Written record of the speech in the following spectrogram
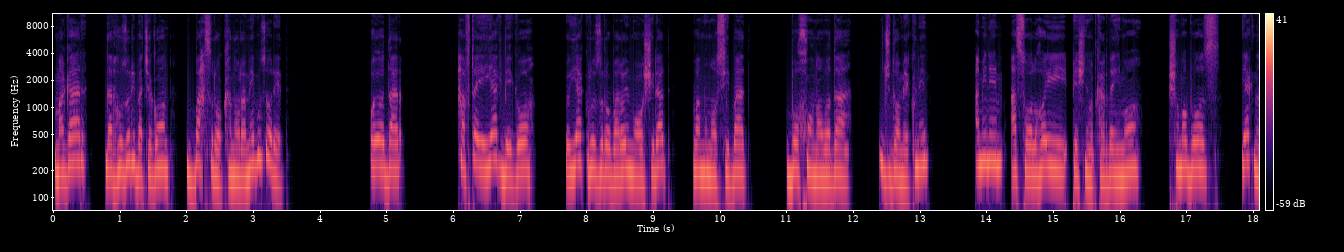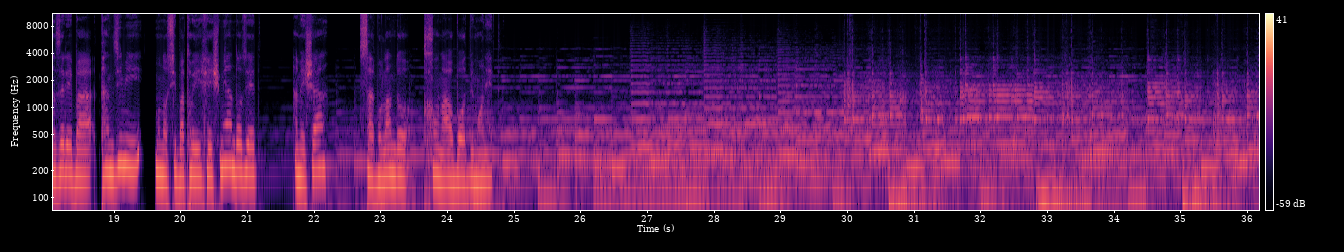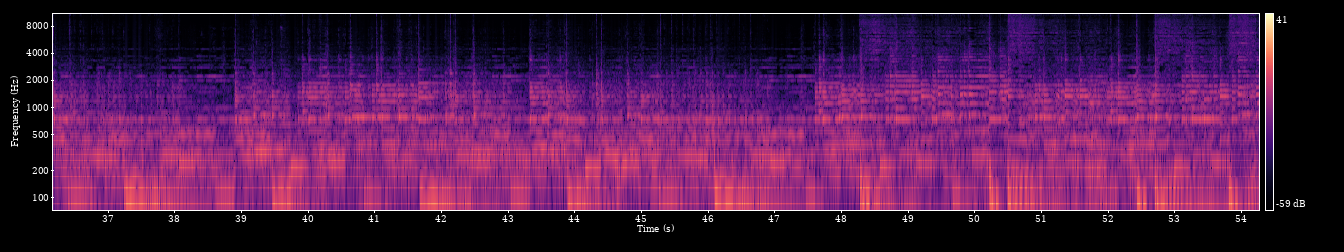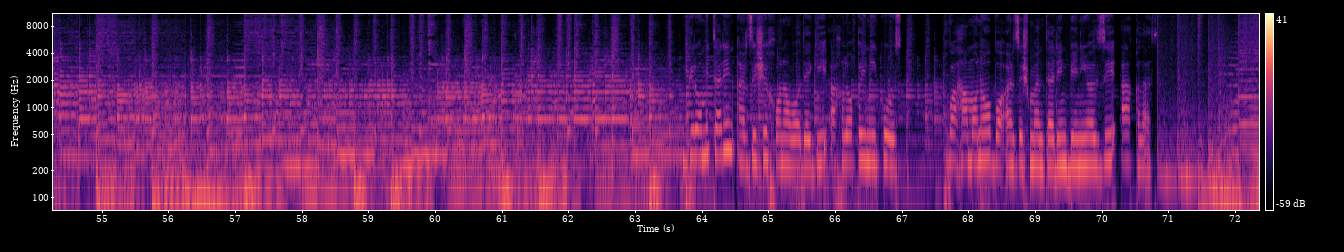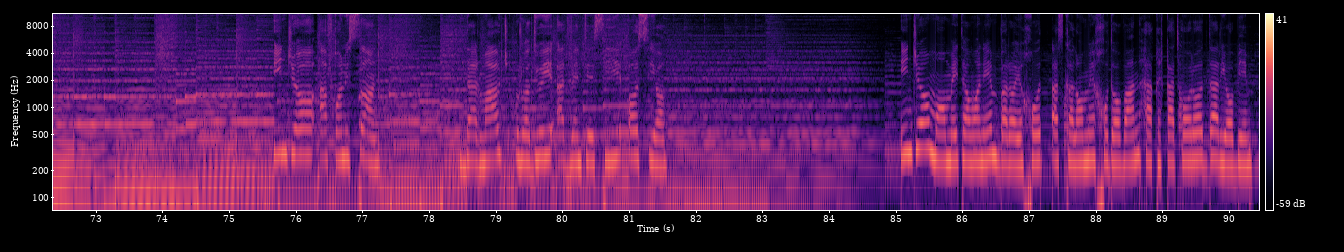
магар дар ҳузури бачагон баҳсро канора мегузоред? Оё дар ҳафтае як бегоҳ ё як рӯзро барои муошират ва муносибат бо хонавода ҷудо мекунед? Аминем аз суолҳои пешниҳодкардаи мо шумо боз як назаре ба танзими муносибатҳои хеш меандозед. Ҳамеша сарбуланду хонаобод бимонед ارزش خانوادگی اخلاقی نیکوست و همانا با ارزشمندترین بنیازی عقل است. اینجا افغانستان در موج رادیوی ادونتیستی آسیا اینجا ما می توانیم برای خود از کلام خداوند حقیقت ها را دریابیم.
